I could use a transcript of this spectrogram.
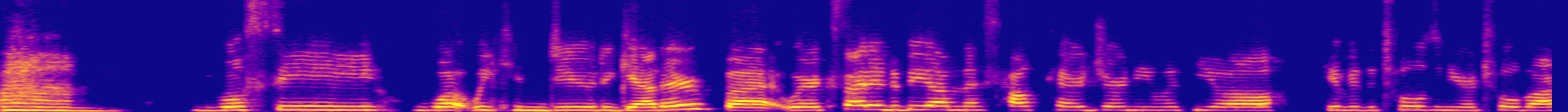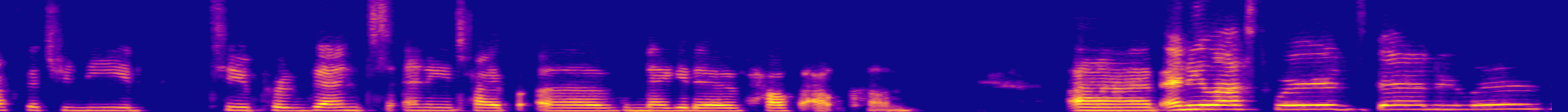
um, we'll see what we can do together. But we're excited to be on this healthcare journey with you all, give you the tools in your toolbox that you need to prevent any type of negative health outcome. Um, any last words, Ben or Liz?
